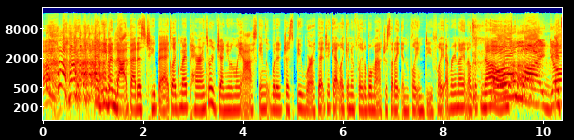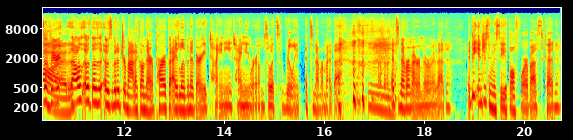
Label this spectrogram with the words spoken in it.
and even that bed is too big. Like my parents were genuinely asking, would it just be worth it to get like an inflatable mattress that I inflate and deflate every night? And I was like, no. Oh my god! It's a very that was it, was it was a bit of dramatic on their part, but I live in a very tiny, tiny room, so it's really it's never my bed. it's never my room, never my bed. It'd be interesting to see if all four of us could.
